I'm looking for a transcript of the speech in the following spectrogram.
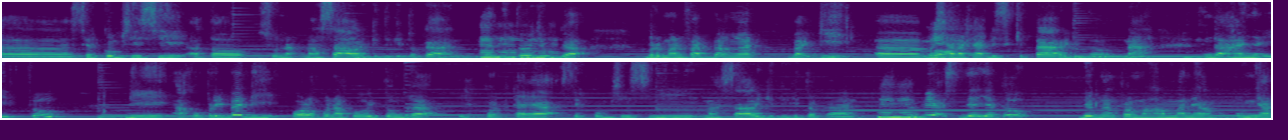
uh, sirkumsisi atau sunat masal gitu-gitu kan dan mm -hmm. itu juga bermanfaat banget bagi uh, masyarakat yeah. di sekitar gitu. Nah, nggak hanya itu di aku pribadi, walaupun aku itu nggak ikut kayak sirkumsisi masal gitu-gitu kan, mm-hmm. tapi ya setidaknya tuh dengan pemahaman yang aku punya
